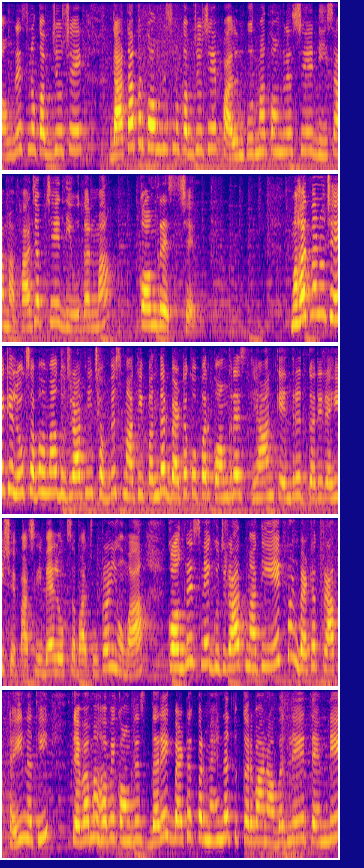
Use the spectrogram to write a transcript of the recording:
કોંગ્રેસનો કબજો છે, દાતા પર કોંગ્રેસનો કબજો છે, પાલનપુરમાં કોંગ્રેસ છે, ડીસામાં ભાજપ છે, દિયોદરમાં કોંગ્રેસ છે. મહત્વનું છે કે લોકસભામાં ગુજરાતની છવ્વીસમાંથી પંદર બેઠકો પર કોંગ્રેસ ધ્યાન કેન્દ્રિત કરી રહી છે. પાછલી બે લોકસભા ચૂંટણીઓમાં કોંગ્રેસને ગુજરાતમાંથી એક પણ બેઠક પ્રાપ્ત થઈ નથી. તેવામાં હવે કોંગ્રેસ દરેક બેઠક પર મહેનત કરવાના બદલે તેમને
